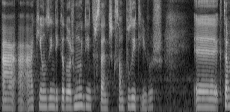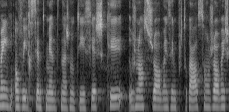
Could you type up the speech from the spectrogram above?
há, há, aqui uns indicadores muito interessantes que são positivos. Uh, que também ouvi recentemente nas notícias que os nossos jovens em Portugal são jovens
